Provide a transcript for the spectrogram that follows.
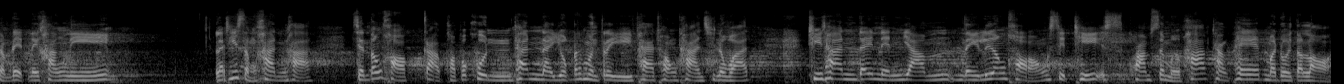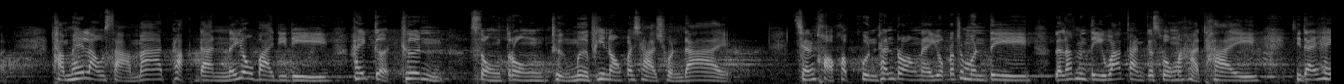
สำเร็จในครั้งนี้ และที่สำคัญค่ะ ฉันต้องขอกราบขอบพระคุณท่านนายกรัฐมนตรีแพทองทานชินวัตร ที่ท่านได้เน้นย้ำในเรื่องของสิทธิความเสมอภาคทางเพศมาโดยตลอดทำให้เราสามารถผลักดันนโยบายดีๆ ให้เกิดขึ้นส่งตรงถึงมือพี่น้องประชาชนได้ฉันขอขอบคุณท่านรองนายกรัฐมนตรี และรัฐมนตรีว่าการกระทรวงมหาดไทย ที่ได้ให้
